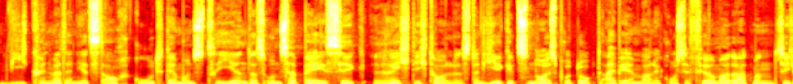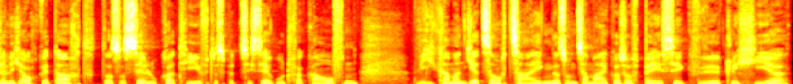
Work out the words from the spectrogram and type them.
wie können wir denn jetzt auch gut demonstrieren, dass unser Basic richtig toll ist? Denn hier gibt es ein neues Produkt. IBM war eine große Firma, da hat man sicherlich auch gedacht, das ist sehr lukrativ, das wird sich sehr gut verkaufen. Wie kann man jetzt auch zeigen, dass unser Microsoft Basic wirklich hier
